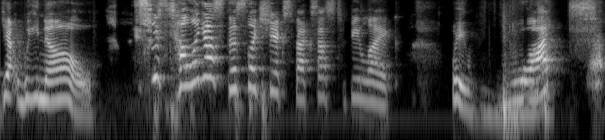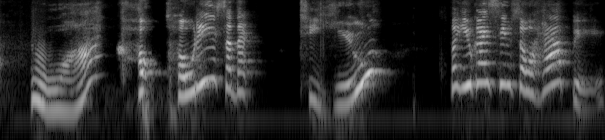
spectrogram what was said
Yeah, we know. She's telling us this like she expects us to be like, wait, what? What? Co- Kody said that to you? But you guys seem so happy.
